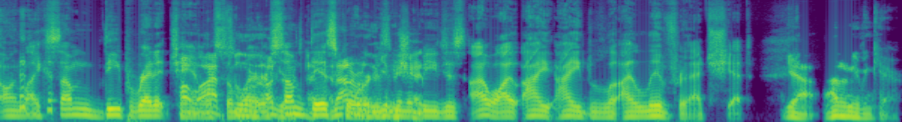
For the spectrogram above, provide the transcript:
on like some deep Reddit channel Oh, somewhere, some 100%. And I don't Discord really is going to be just I I I I, I live for that shit. Yeah, I don't even care.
